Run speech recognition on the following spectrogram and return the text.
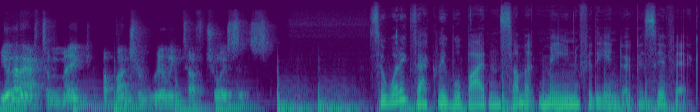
you're going to have to make a bunch of really tough choices. So, what exactly will Biden's summit mean for the Indo Pacific?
